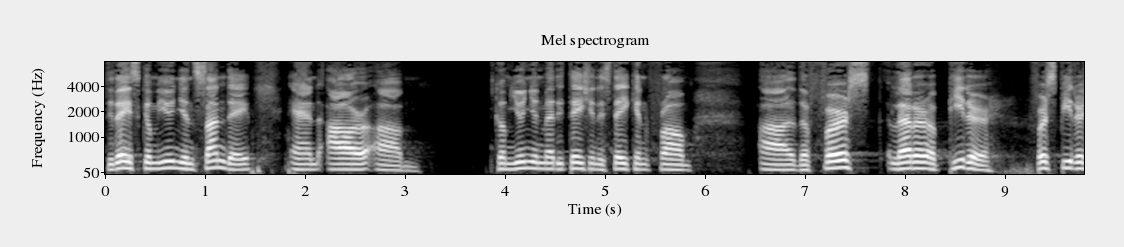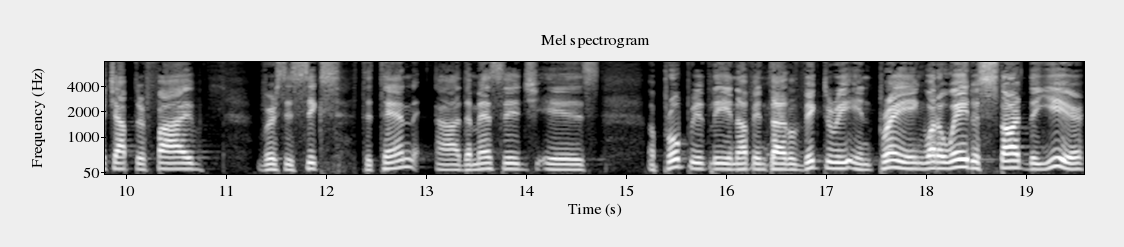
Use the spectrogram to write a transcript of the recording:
Today is Communion Sunday, and our um, communion meditation is taken from uh, the first letter of Peter, First Peter chapter five, verses six to ten. Uh, the message is appropriately enough entitled "Victory in Praying." What a way to start the year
